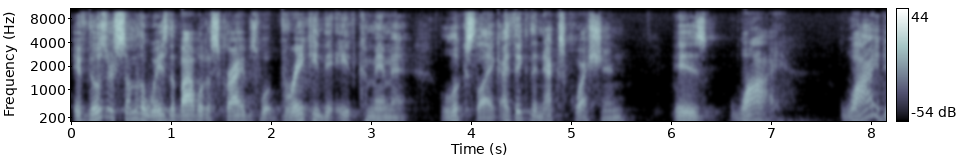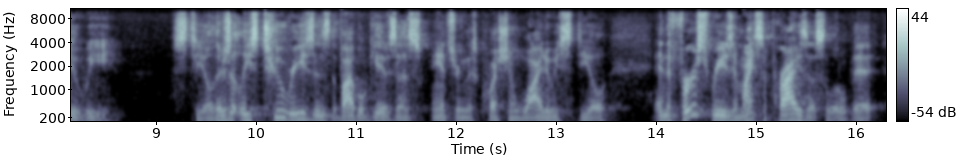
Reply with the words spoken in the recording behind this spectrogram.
if those are some of the ways the Bible describes what breaking the eighth commandment looks like, I think the next question is why? Why do we steal? There's at least two reasons the Bible gives us answering this question why do we steal? And the first reason might surprise us a little bit,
